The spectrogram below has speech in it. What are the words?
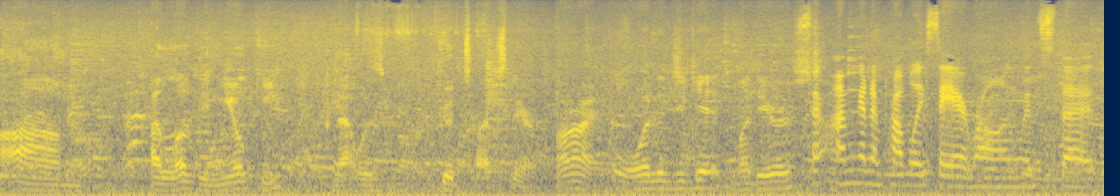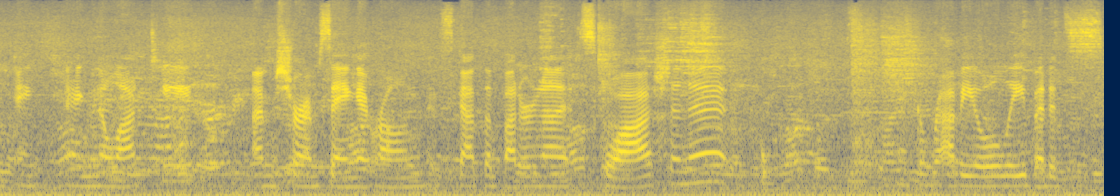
Um, I love the gnocchi. That was good touch there. All right. What did you get, my dearest? So I'm going to probably say it wrong. It's the ag- agnolotti. I'm sure I'm saying it wrong. It's got the butternut squash in it, like a ravioli, but it's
